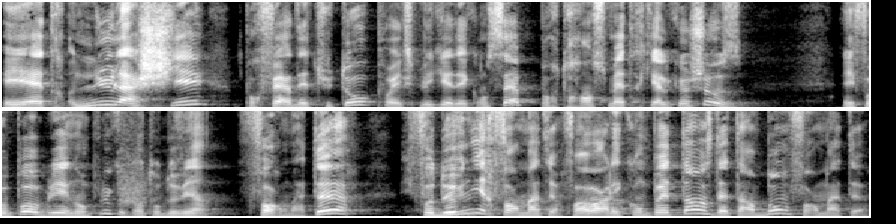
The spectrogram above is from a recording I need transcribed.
et être nul à chier pour faire des tutos, pour expliquer des concepts, pour transmettre quelque chose. Il faut pas oublier non plus que quand on devient formateur, il faut devenir formateur, il faut avoir les compétences d'être un bon formateur.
